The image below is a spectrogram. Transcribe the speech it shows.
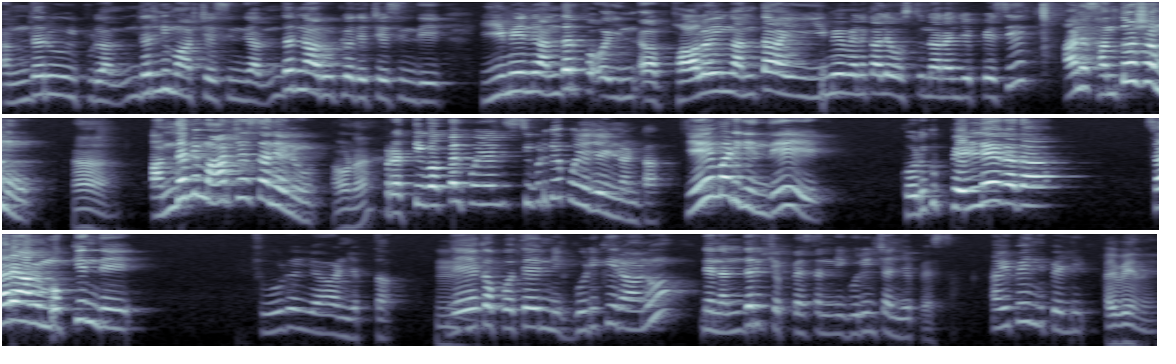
అందరూ ఇప్పుడు అందరినీ మార్చేసింది అందరు నా రూట్లో తెచ్చేసింది. ఈమెని అందరు ఫాలోయింగ్ అంతా ఈమె వెనకాలే వస్తున్నారని చెప్పేసి ఆయన సంతోషము. ఆ, అందరినీ మార్చేస్తా నేను. అవునా? ప్రతి ఒక్కరు పూజ చేసి శివుడికే పూజ చేయండి అంట ఏం అడిగింది? కొడుకు పెళ్ళే కదా. సరే ఆమె మొక్కింది. చూడయ్యా అని చెప్తా. లేకపోతే నీ గుడికి రాను నేను అందరికి చెప్పేస్తాను నీ గురించి అని చెప్పేస్తా అయిపోయింది పెళ్ళి. అయిపోయింది.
